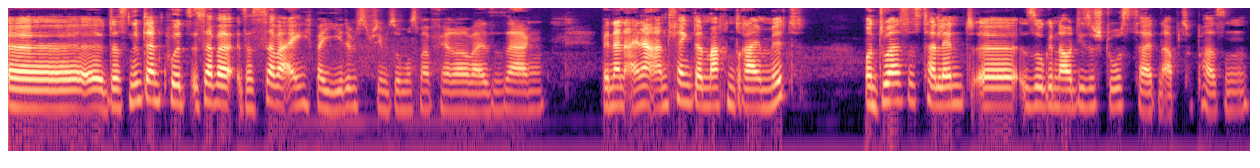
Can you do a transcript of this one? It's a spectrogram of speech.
Äh, das nimmt dann kurz, ist aber, das ist aber eigentlich bei jedem Stream so, muss man fairerweise sagen. Wenn dann einer anfängt, dann machen drei mit und du hast das Talent, äh, so genau diese Stoßzeiten abzupassen.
